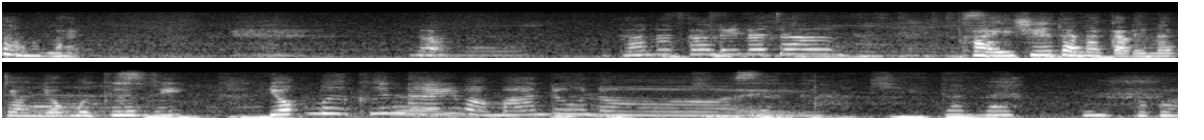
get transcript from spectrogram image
ทำอะไรนะทานากาเลนะจัง ใครชื่อธนากาเลนะจัง ยกมือขึ้นสิ ยกมือขึ้นให้หมามาดูหน่อยอืมป๊าป๊า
